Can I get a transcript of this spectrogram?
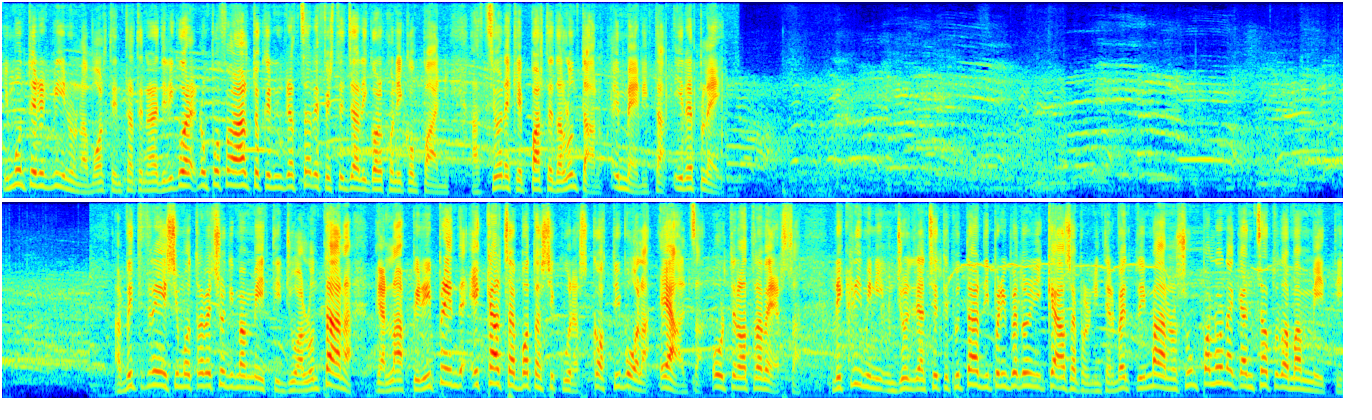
Il Montenegrino, una volta entrata in area di rigore, non può fare altro che ringraziare e festeggiare il gol con i compagni. Azione che parte da lontano e merita il replay. Al 23esimo traversone di Mammetti giù allontana, Gallappi riprende e calcia a botta sicura, Scotti vola e alza oltre la traversa. Le crimini un giro di lancette più tardi per i padroni di casa per un intervento di mano su un pallone agganciato da Mammetti.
